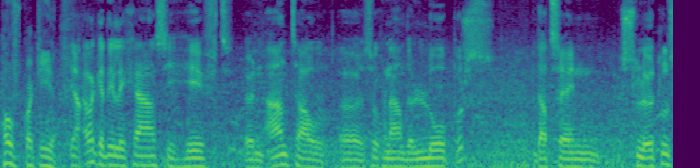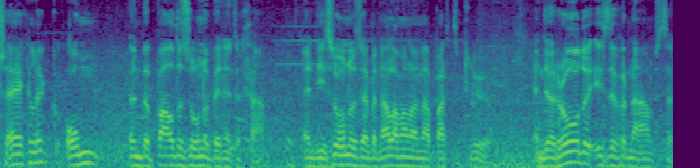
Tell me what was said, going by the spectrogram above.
hoofdkwartier. Ja, elke delegatie heeft een aantal uh, zogenaamde lopers. Dat zijn sleutels eigenlijk om een bepaalde zone binnen te gaan. En die zones hebben allemaal een aparte kleur. En de rode is de voornaamste.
